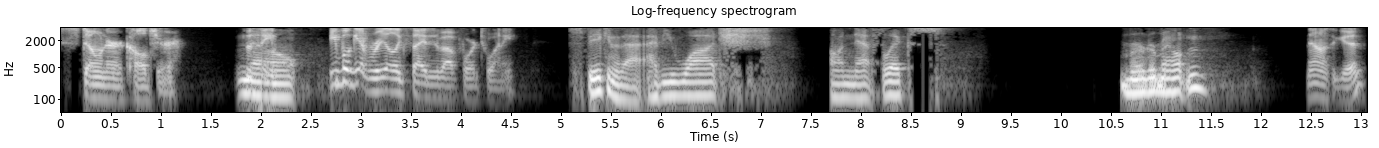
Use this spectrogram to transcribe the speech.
stoner culture. the no. same. People get real excited about 420. Speaking of that, have you watched on Netflix Murder Mountain? Now is it good?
